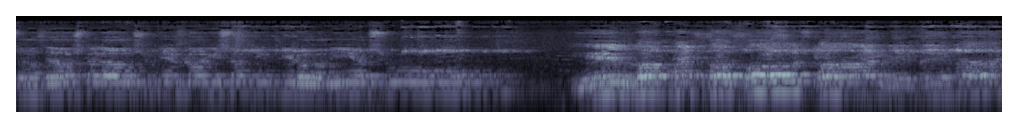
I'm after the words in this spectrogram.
Δόξα ο Θεός το λαό σου και ευλόγησον την κληρονομία σου. Ήρθομαι στο φως το αληθινόν,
